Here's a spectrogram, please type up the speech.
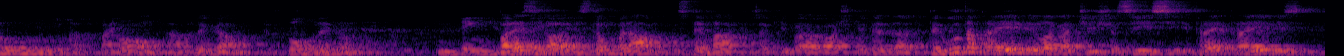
Ô, rapaz. Bom, tá legal. Bom, legal. Entende? Parece que ó, eles estão bravos com os terráqueos aqui, eu acho que é verdade. Pergunta pra ele, o Lagartixa, se, se, pra, pra eles,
